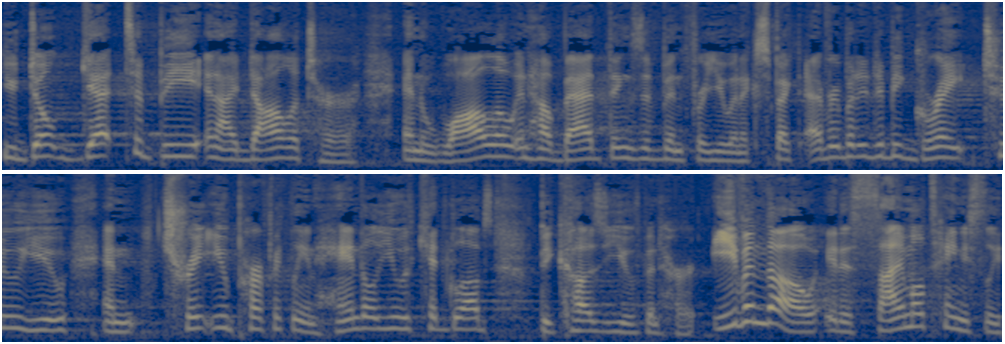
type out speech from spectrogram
You don't get to be an idolater and wallow in how bad things have been for you and expect everybody to be great to you and treat you perfectly and handle you with kid gloves because you've been hurt. Even though it is simultaneously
